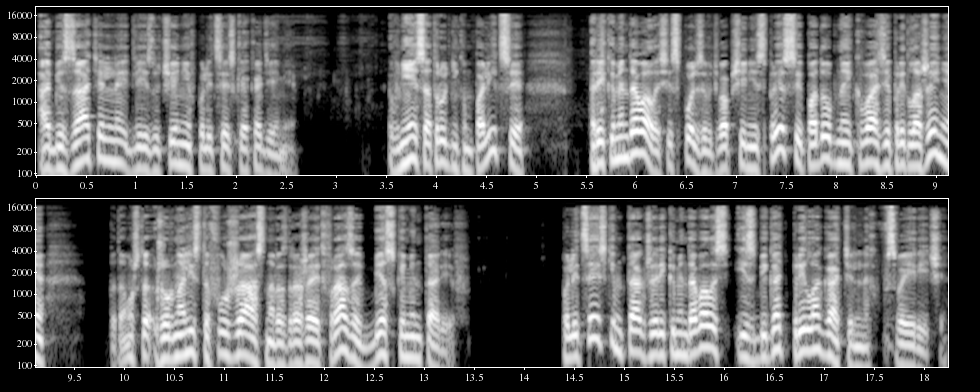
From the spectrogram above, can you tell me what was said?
обязательной для изучения в полицейской академии. В ней сотрудникам полиции рекомендовалось использовать в общении с прессой подобные квази-предложения, потому что журналистов ужасно раздражает фраза «без комментариев». Полицейским также рекомендовалось избегать прилагательных в своей речи.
